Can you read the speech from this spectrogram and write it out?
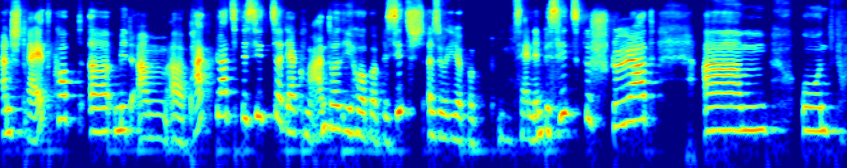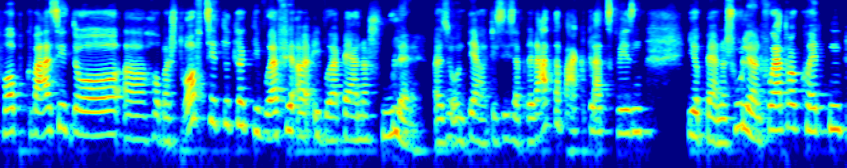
einen Streit gehabt äh, mit einem äh, Parkplatzbesitzer, der gemeint hat, ich habe Besitz, also ich habe seinen Besitz gestört ähm, und habe quasi da äh, hab einen Strafzettel gekriegt. Ich war, für, äh, ich war bei einer Schule, also und der, das ist ein privater Parkplatz gewesen. Ich habe bei einer Schule einen Vortrag gehalten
